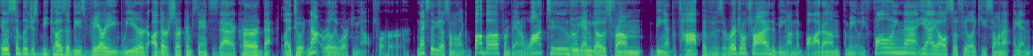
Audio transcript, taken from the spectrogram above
it was simply just because of these very weird other circumstances that occurred that led to it not really working out for her. Next up, you have someone like Bubba from Vanuatu, who again goes from being at the top of his original tribe to being on the bottom immediately following that. Yeah, I also feel like he's someone that, again,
